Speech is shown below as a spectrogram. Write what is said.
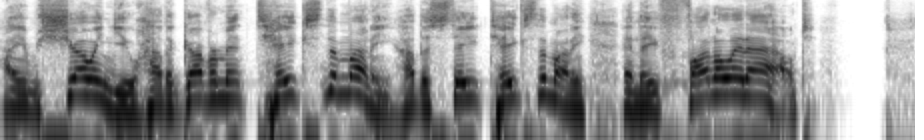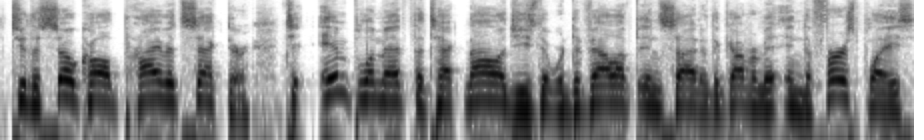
I am showing you how the government takes the money, how the state takes the money, and they funnel it out to the so called private sector to implement the technologies that were developed inside of the government in the first place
